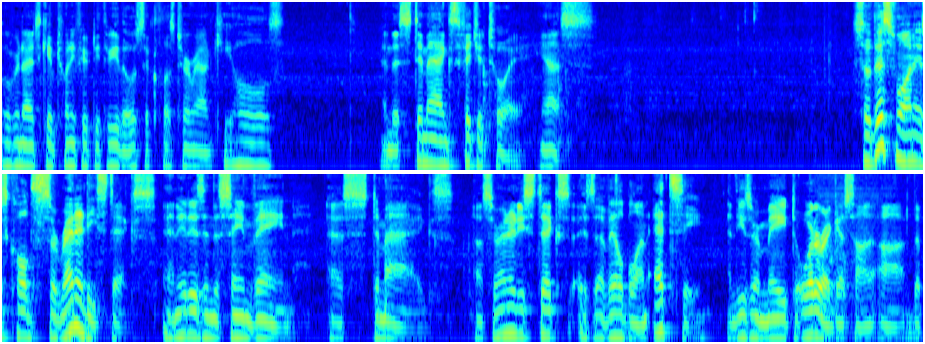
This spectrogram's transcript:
Overnightscape 2053. Those that cluster around keyholes, and the Stimagz fidget toy. Yes. So this one is called Serenity Sticks, and it is in the same vein as Stimagz. Uh, Serenity Sticks is available on Etsy, and these are made to order, I guess, on uh, the,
